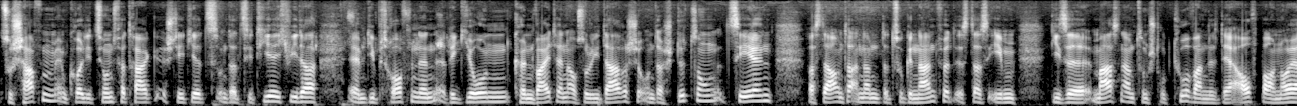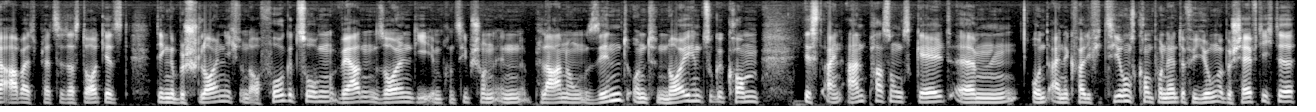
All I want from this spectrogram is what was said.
zu schaffen. Im Koalitionsvertrag steht jetzt, und da zitiere ich wieder, ähm, die betroffenen Regionen können weiterhin auf solidarische Unterstützung zählen. Was da unter anderem dazu genannt wird, ist, dass eben diese Maßnahmen zum Strukturwandel, der Aufbau neuer Arbeitsplätze, dass dort jetzt Dinge beschleunigt und auch vorgezogen werden sollen, die im Prinzip schon in Planung sind sind. Und neu hinzugekommen ist ein Anpassungsgeld ähm, und eine Qualifizierungskomponente für junge Beschäftigte.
